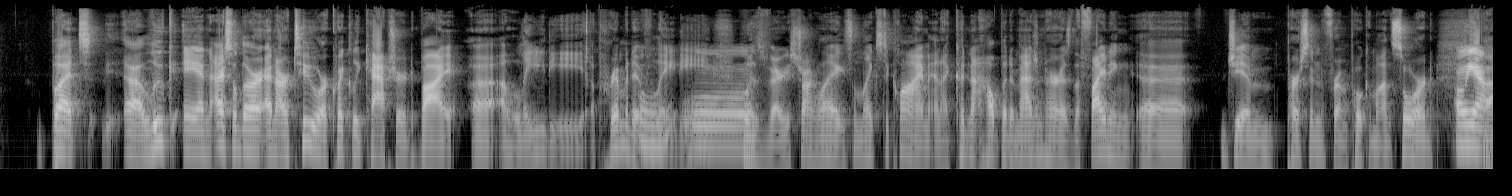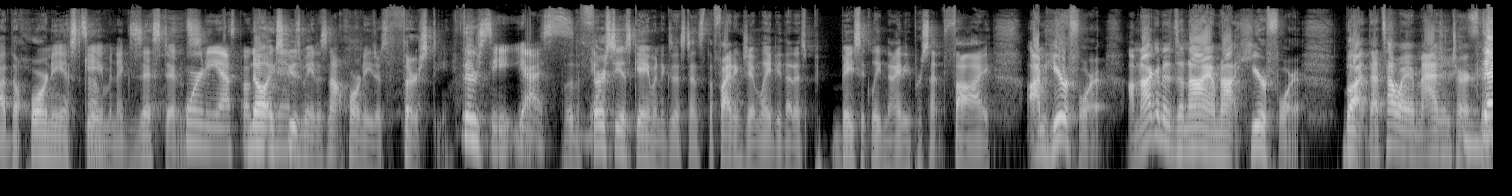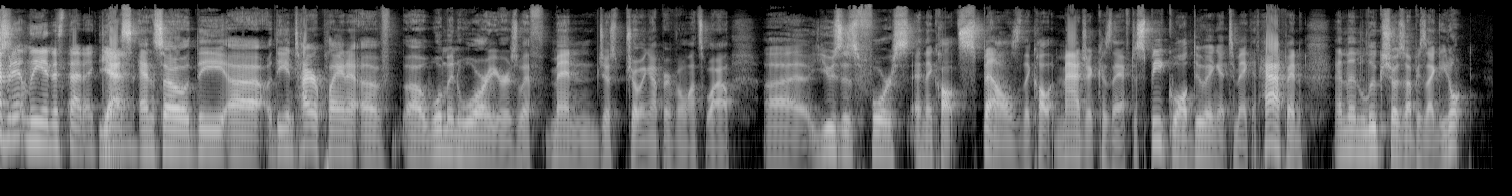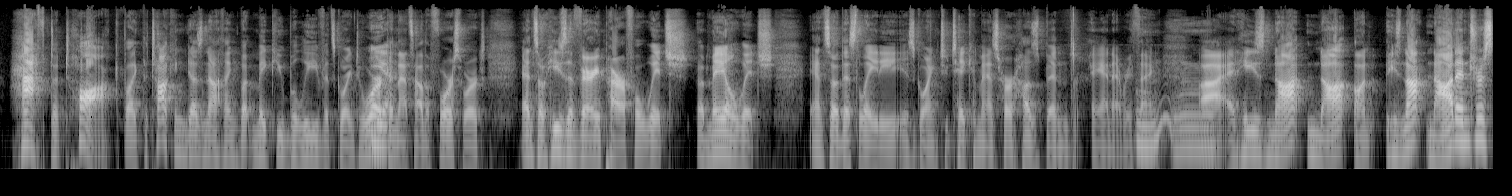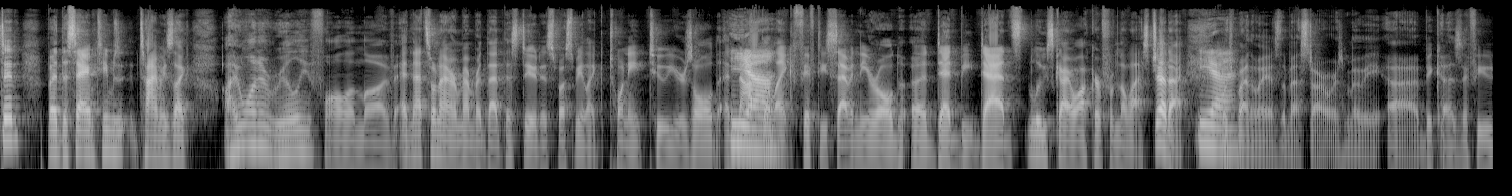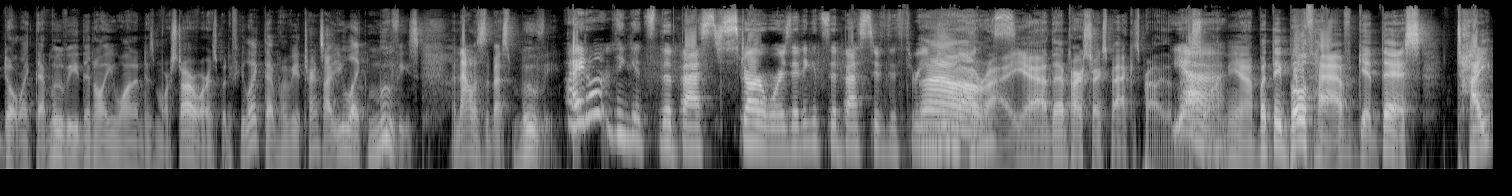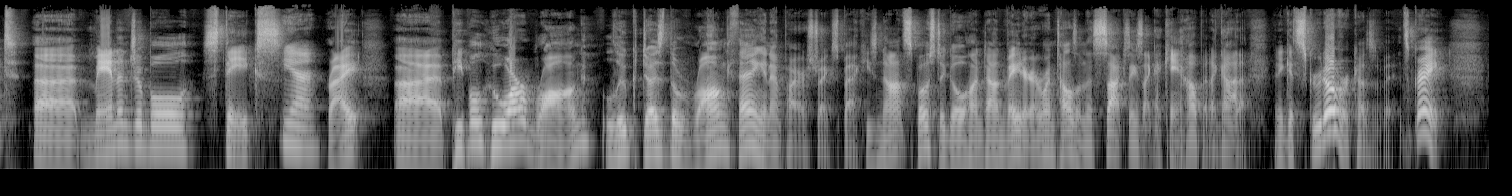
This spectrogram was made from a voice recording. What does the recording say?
but uh, Luke and Isolder and R2 are quickly captured by uh, a lady, a primitive lady who has very strong legs and likes to climb. And I could not help but imagine her as the fighting uh, gym person from Pokemon Sword. Oh, yeah. uh, the horniest game in existence. Horny ass Pokemon No, game. excuse me. It is not horny. It is thirsty. Thirsty, yes. The thirstiest game in existence, the fighting gym lady that is basically 90% thigh. I'm here for it. I'm not going to deny I'm not here for it. But that's how I imagined her. Definitely an aesthetic. Yes, yeah. and so the uh, the entire planet of uh, woman warriors with men just showing up every once in a while uh, uses force, and they call it spells. They call it magic because they have to speak while doing it to make it happen. And then Luke shows up. He's like, "You don't have to talk. Like the talking does nothing but make you believe it's going to work, Yeah. and that's how the force works." And so he's a very powerful witch, a male witch, and so this lady is going to take him as her husband and everything. Uh, and he's not not on he's not not interested, but at the same team, time he's like, I want to really fall in love, and that's when I remembered that this dude is supposed to be like 22 years old and not Yeah. the like 57 year old uh, deadbeat dad Luke Skywalker from the Last Jedi. Yeah. which by the way is the best Star Wars movie. Uh, because if you don't like that movie, then all you wanted is more Star Wars. But if you like that movie, it turns out you like movies, and that was the best movie. I don't think it's the best Star Wars. I think it's the best of the three. new All right, yeah, The Empire Strikes Back is probably the Yeah. best one. Yeah, but they both have get this tight, uh, manageable stakes. Yeah. right? Uh, people who are wrong. Luke does the wrong thing in Empire Strikes Back. He's not supposed to go hunt down Vader. Everyone tells him this sucks. And he's like, I can't help it. I gotta. And he gets screwed over because of it. It's great.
